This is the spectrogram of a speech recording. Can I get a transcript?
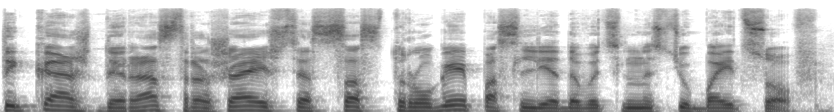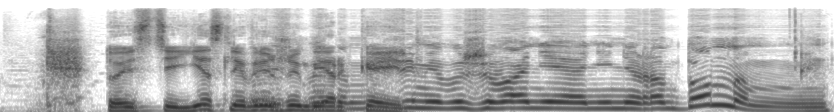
Ты каждый раз сражаешься со строгой последовательностью бойцов. То есть, если в режиме аркейд... В режиме выживания они не рандомным?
